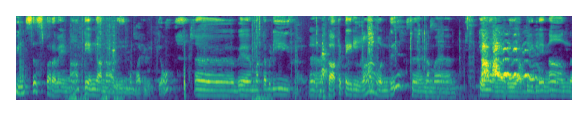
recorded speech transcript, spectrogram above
பின்சஸ் பறவைன்னா தேங்காய் நார் இந்த மாதிரி வைக்கும். வே மற்றபடி காக்கட்டையெல்லாம் வந்து நம்ம தேங்காய் அப்படி இல்லைன்னா அந்த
